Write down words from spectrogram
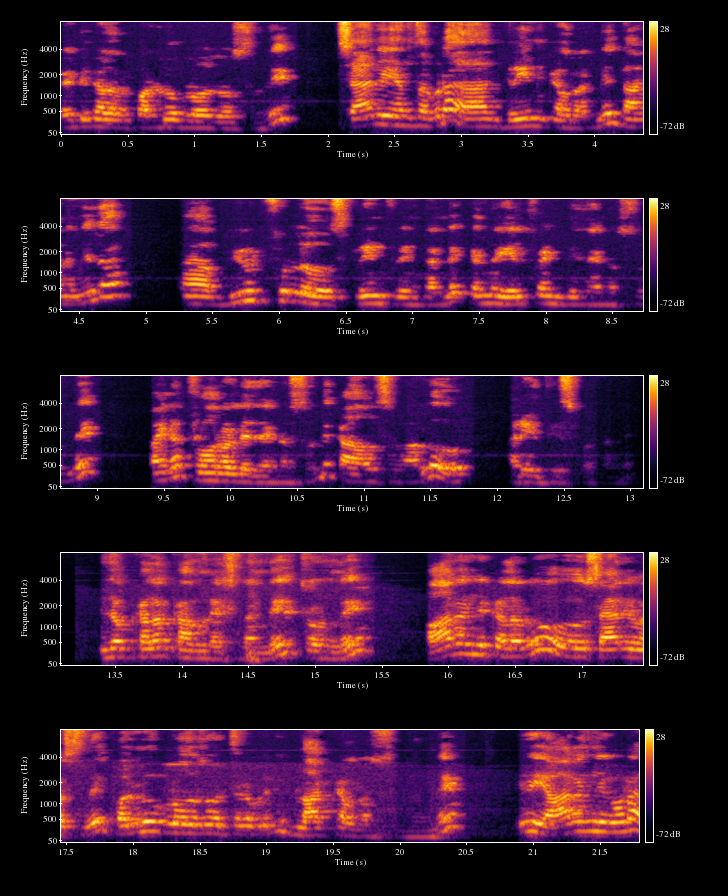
రెడ్ కలర్ పళ్ళు బ్లౌజ్ వస్తుంది. శారీ అంతా కూడా గ్రీన్ కలర్ అండి. దాని మీద బ్యూటిఫుల్ స్క్రీన్ ప్రింట్ అండి. కింద ఎలిఫెంట్ డిజైన్ వస్తుంది. పైన ఫ్లోరల్ డిజైన్ వస్తుంది. కావాల్సిన వాళ్ళు అడిగి తీసుకోండి. ఇది ఒక కలర్ కాంబినేషన్ అండి. చూడండి. ఆరెంజ్ కలర్ శారీ వస్తుంది. పళ్ళు బ్లౌజ్ వచ్చేటప్పటికి బ్లాక్ కలర్ వస్తుందండి. ఇది ఆరెంజ్ కూడా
